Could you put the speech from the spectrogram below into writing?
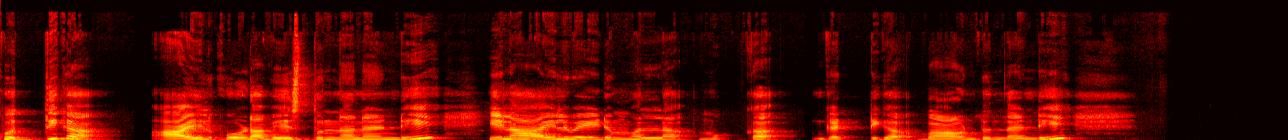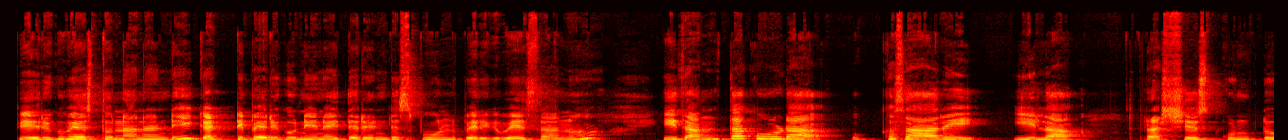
కొద్దిగా ఆయిల్ కూడా వేస్తున్నానండి. ఇలా ఆయిల్ వేయడం వల్ల ముక్క గట్టిగా బాగుంటుందండి. పెరుగు వేస్తున్నానండి. గట్టి పెరుగు నేనైతే రెండు స్పూన్లు పెరుగు వేసాను. ఇదంతా కూడా ఒక్కసారి ఇలా ఫ్రెష్ చేసుకుంటూ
